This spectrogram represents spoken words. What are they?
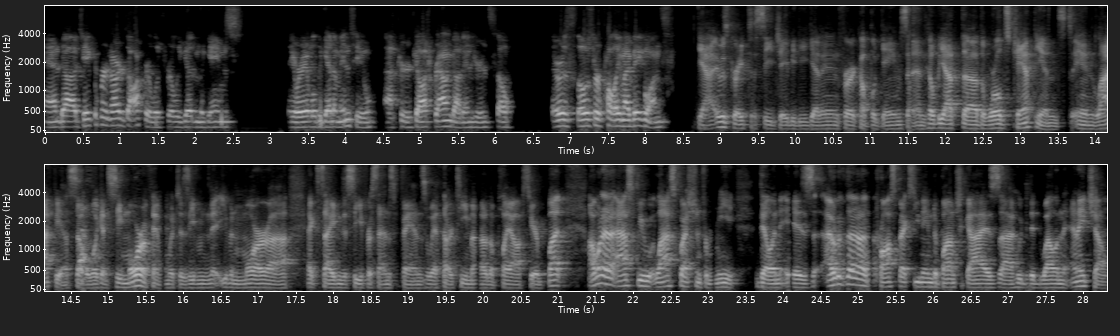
And uh, Jacob Bernard Docker looked really good in the games they were able to get him into after Josh Brown got injured. So there was those were probably my big ones. Yeah, it was great to see JBD get in for a couple games, and he'll be at the the World's Champions in Latvia, so we'll get to see more of him, which is even even more uh, exciting to see for Sens fans with our team out of the playoffs here. But I want to ask you last question for me, Dylan, is out of the prospects you named a bunch of guys uh, who did well in the NHL.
